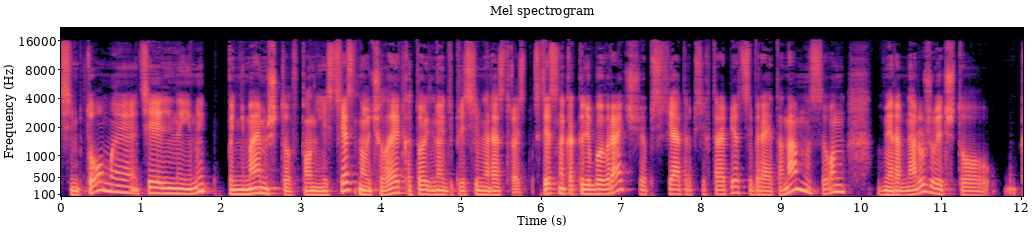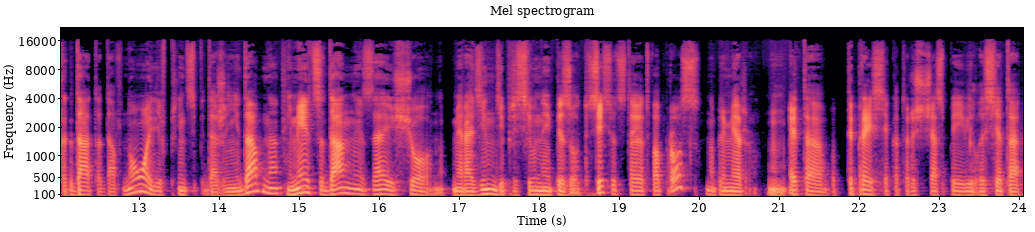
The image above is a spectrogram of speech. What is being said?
симптомы те или иные, мы понимаем, что вполне естественно у человека то или иное депрессивное расстройство. Соответственно, как и любой врач, психиатр, психотерапевт собирает анамнез, и он, например, обнаруживает, что когда-то давно или, в принципе, даже недавно имеются данные за еще, например, один депрессивный эпизод. Здесь вот встает вопрос, например, это депрессия, которая сейчас появилась, это,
